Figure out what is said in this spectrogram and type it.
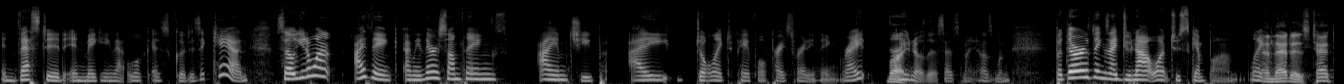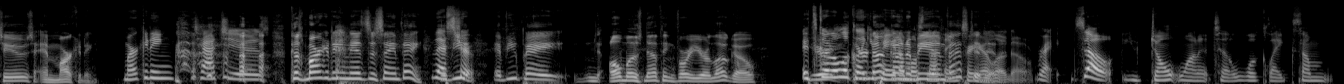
invested in making that look as good as it can. So you don't want. I think. I mean, there are some things. I am cheap. I don't like to pay full price for anything. Right. Right. You know this as my husband. But there are things I do not want to skimp on, like and that is tattoos and marketing. Marketing, tattoos. Because marketing is the same thing. That's if you, true. If you pay almost nothing for your logo, It's going to look you're like you not paid almost be nothing for your in logo, right? So you don't want it to look like some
